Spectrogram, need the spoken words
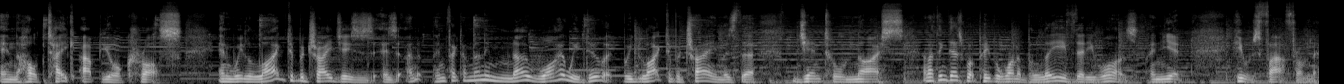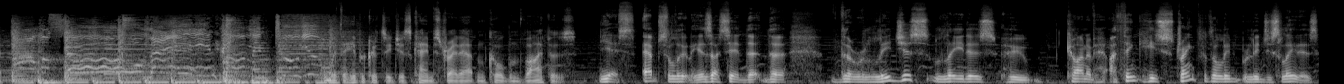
and the whole take up your cross. And we like to portray Jesus as, in fact, I don't even know why we do it. We like to portray him as the gentle, nice, and I think that's what people want to believe that he was. And yet, he was far from that. And with the hypocrites, he just came straight out and called them vipers. Yes, absolutely. As I said, the, the, the religious leaders who kind of, I think his strength with the religious leaders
